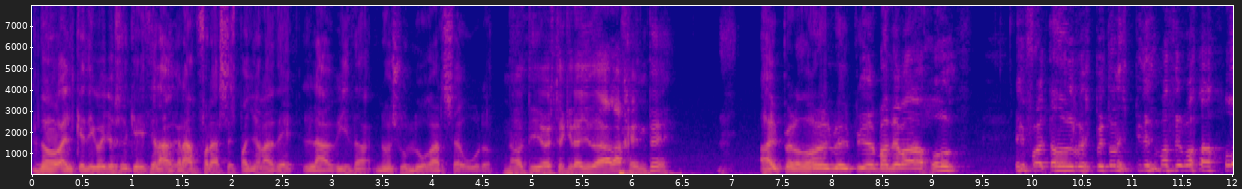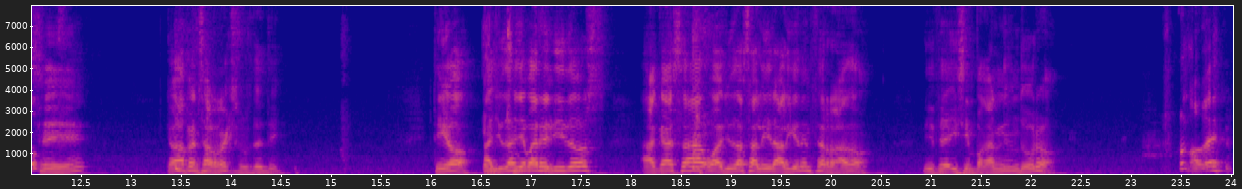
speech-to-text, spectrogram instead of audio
No, el que digo yo es el que dice la gran frase española de la vida no es un lugar seguro. No, tío, este quiere ayudar a la gente. Ay, perdón, el Spiderman de Badajoz. He faltado el respeto al Spiderman de Badajoz. Sí. ¿Qué va a pensar Rexus de ti? Tío, ayuda a llevar heridos a casa o ayuda a salir a alguien encerrado. Dice, y sin pagar ni un duro. Joder.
